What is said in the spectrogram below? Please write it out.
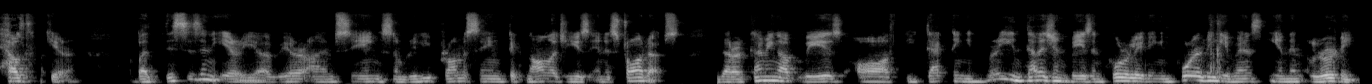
healthcare. But this is an area where I'm seeing some really promising technologies and startups that are coming up ways of detecting in very intelligent ways and correlating and correlating events and then alerting.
